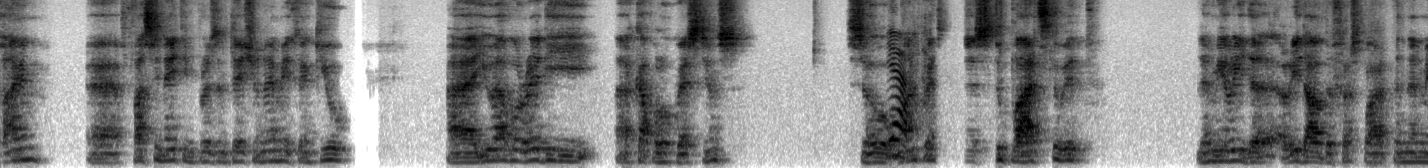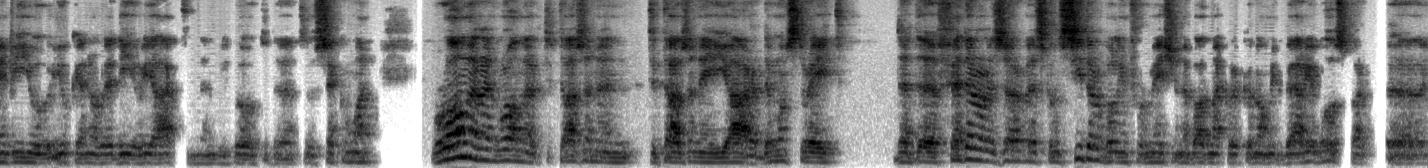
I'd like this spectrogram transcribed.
time, uh, fascinating presentation, Emmy, thank you. Uh, you have already a couple of questions. So Yeah. one question, there's two parts to it. Let me read the, read out the first part and then maybe you, you can already react and then we go to the, to the second one. Romer and Romer, 2000 and 2000 AER demonstrate that the Federal Reserve has considerable information about macroeconomic variables, but, uh,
